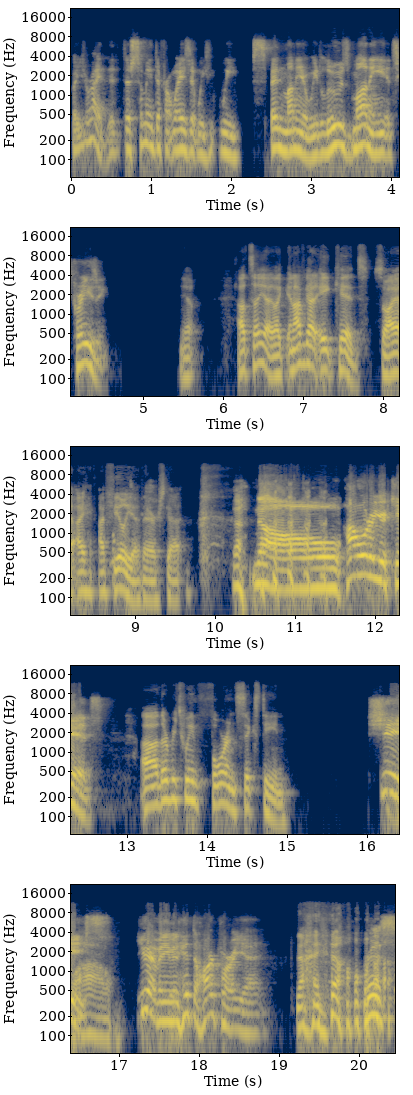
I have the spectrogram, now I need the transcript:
but you're right there's so many different ways that we we spend money or we lose money it's crazy Yep. I'll tell you, like, and I've got eight kids, so I I, I feel you there, Scott. no how old are your kids Uh, they're between four and sixteen. jeez Wow. you haven't even hit the hard part yet I know. Chris,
